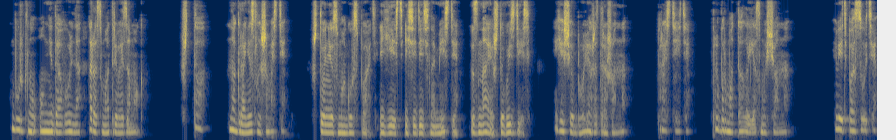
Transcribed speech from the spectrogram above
– буркнул он недовольно, рассматривая замок. «Что?» – на грани слышимости. «Что не смогу спать, есть и сидеть на месте, зная, что вы здесь». Еще более раздраженно. «Простите», – пробормотала я смущенно. «Ведь, по сути,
